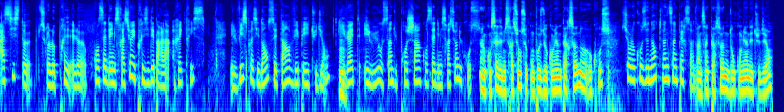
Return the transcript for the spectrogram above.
assiste, puisque le, conseil d'administration est présidé par la rectrice. Et le vice-président, c'est un VP étudiant qui Hmm. va être élu au sein du prochain conseil d'administration du CRUS. Un conseil d'administration se compose de combien de personnes au au CRUS Sur le CRUS de Nantes, 25 personnes. 25 personnes, dont combien d'étudiants?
